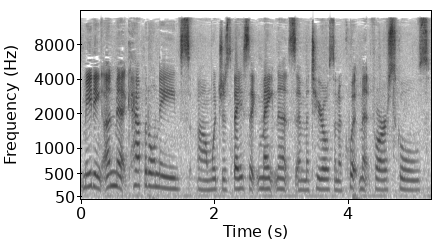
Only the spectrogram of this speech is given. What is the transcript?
meeting unmet capital needs, um, which is basic maintenance and materials and equipment for our schools,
